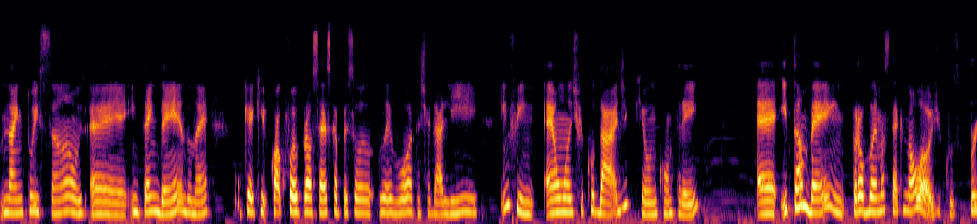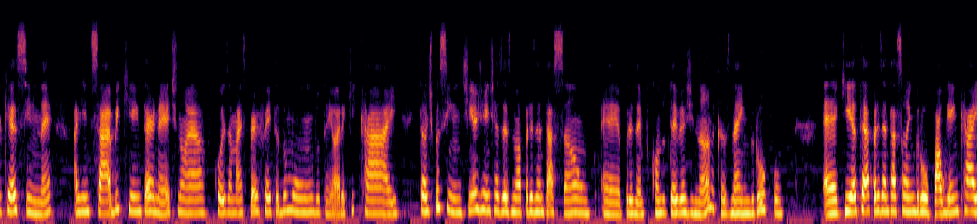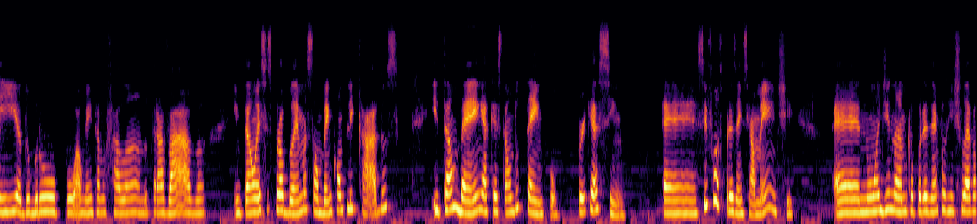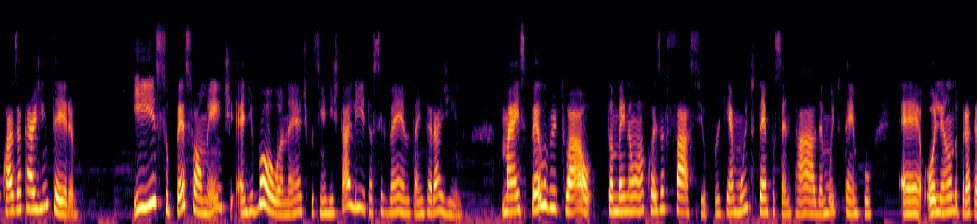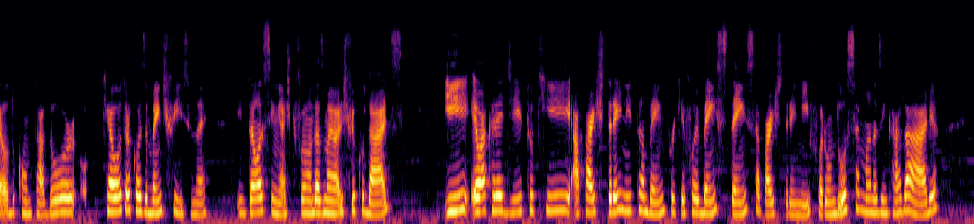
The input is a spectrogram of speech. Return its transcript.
na intuição, é, entendendo, né? O que, que qual foi o processo que a pessoa levou até chegar ali. Enfim, é uma dificuldade que eu encontrei. É, e também problemas tecnológicos, porque assim, né? A gente sabe que a internet não é a coisa mais perfeita do mundo, tem hora que cai. Então, tipo assim, tinha gente, às vezes, numa apresentação, é, por exemplo, quando teve as dinâmicas, né, em grupo, é, que ia ter apresentação em grupo, alguém caía do grupo, alguém estava falando, travava. Então, esses problemas são bem complicados. E também a questão do tempo, porque assim, é, se fosse presencialmente, é, numa dinâmica, por exemplo, a gente leva quase a tarde inteira. E isso, pessoalmente, é de boa, né? Tipo assim, a gente tá ali, tá se vendo, tá interagindo. Mas pelo virtual também não é uma coisa fácil, porque é muito tempo sentado, é muito tempo é, olhando para a tela do computador, que é outra coisa bem difícil, né? Então, assim, acho que foi uma das maiores dificuldades. E eu acredito que a parte trainee também, porque foi bem extensa a parte trainee, foram duas semanas em cada área.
